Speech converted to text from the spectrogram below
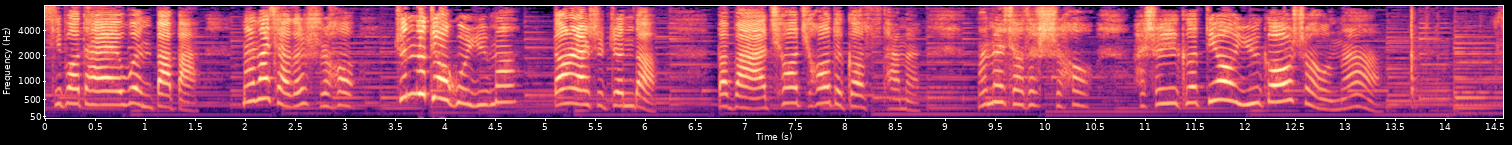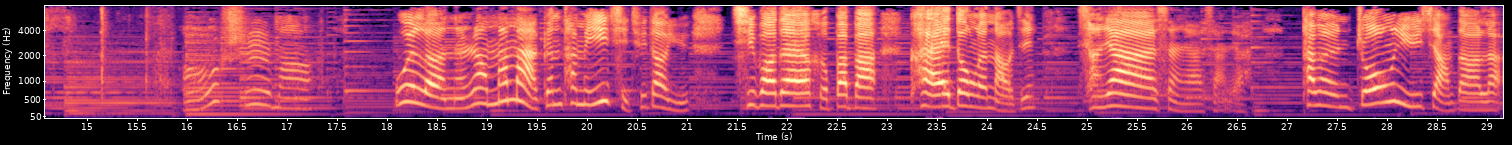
七胞胎问爸爸：“妈妈小的时候真的钓过鱼吗？”“当然是真的。”爸爸悄悄地告诉他们。妈妈小的时候还是一个钓鱼高手呢。是吗？为了能让妈妈跟他们一起去钓鱼，七胞胎和爸爸开动了脑筋，想呀想呀想呀，他们终于想到了。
